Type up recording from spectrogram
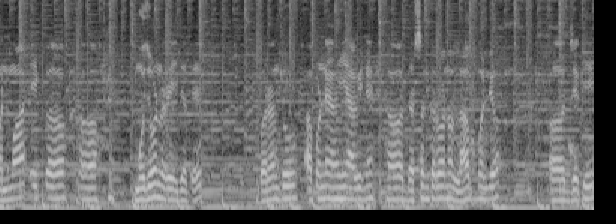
મનમાં એક મૂંઝવણ રહી જશે. પરંતુ આપણને અહીં આવીને દર્શન કરવાનો લાભ મળ્યો. જેથી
